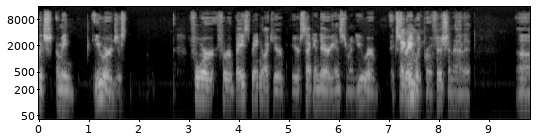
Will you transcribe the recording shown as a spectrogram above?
Which I mean, you were just for for bass being like your your secondary instrument, you were extremely proficient at it. Uh,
